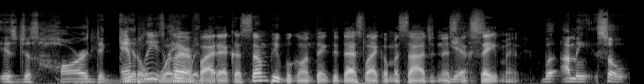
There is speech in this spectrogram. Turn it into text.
it's just hard to get And please away clarify that because some people going to think that that's like a misogynistic Yes. statement. But I mean, so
